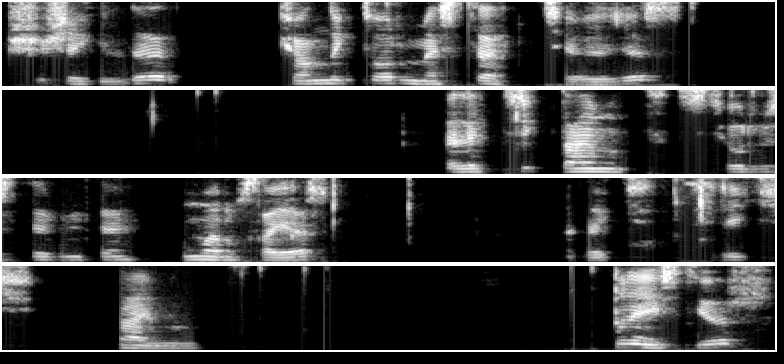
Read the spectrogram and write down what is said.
şu şekilde Conductor Mesh'te çevireceğiz. Electric Diamond istiyor bizde bir de. Umarım sayar. Electric Diamond. Bu ne istiyor?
